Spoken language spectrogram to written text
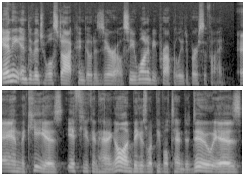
Any individual stock can go to zero, so you want to be properly diversified. And the key is if you can hang on, because what people tend to do is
